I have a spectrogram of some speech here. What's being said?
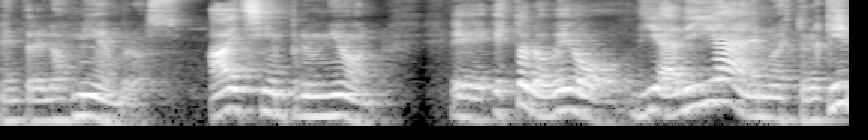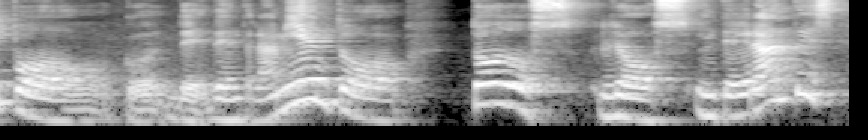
entre los miembros. Hay siempre unión. Eh, esto lo veo día a día en nuestro equipo de, entrenamiento. Todos los integrantes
